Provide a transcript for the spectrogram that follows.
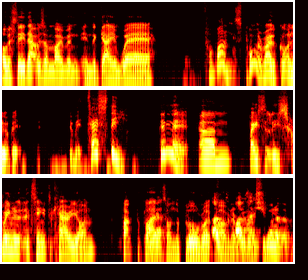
Obviously, that was a moment in the game where, for once, Portman Road got a little bit, a bit testy, didn't it? Um, basically screaming at the team to carry on. Fuck the player Yeah. that's on the floor right I was, driving I was around. actually one of them.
